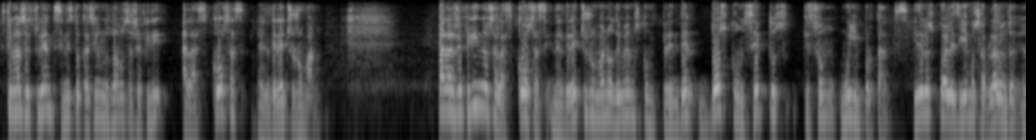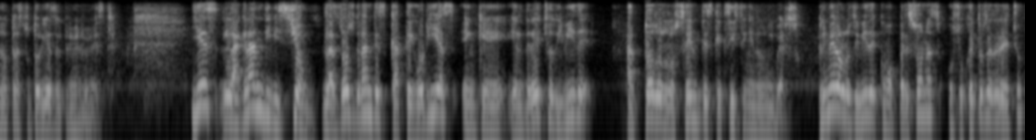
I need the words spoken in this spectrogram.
Estimados estudiantes, en esta ocasión nos vamos a referir a las cosas en el derecho romano. Para referirnos a las cosas en el derecho romano debemos comprender dos conceptos que son muy importantes y de los cuales ya hemos hablado en otras tutorías del primer semestre. Y es la gran división, las dos grandes categorías en que el derecho divide a todos los entes que existen en el universo. Primero los divide como personas o sujetos de derecho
